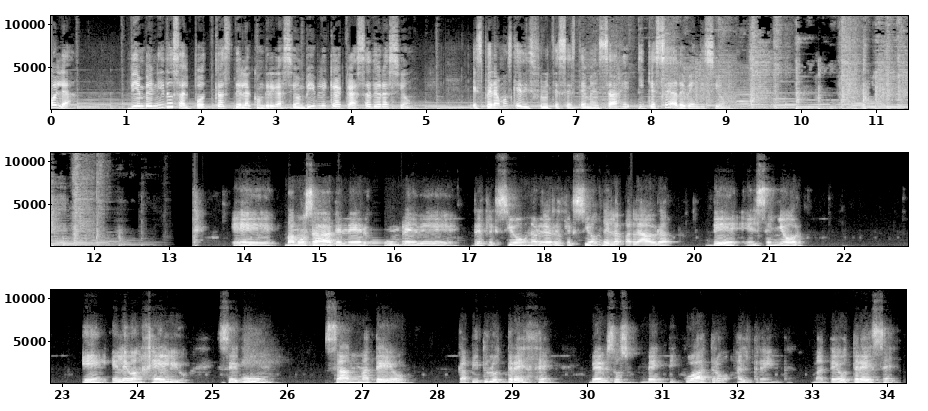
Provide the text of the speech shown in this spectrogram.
Hola, bienvenidos al podcast de la Congregación Bíblica Casa de Oración. Esperamos que disfrutes este mensaje y que sea de bendición. Eh, vamos a tener un breve reflexión, una breve reflexión de la palabra del el Señor en el Evangelio según San Mateo, capítulo 13, versos 24 al 30. Mateo 13,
